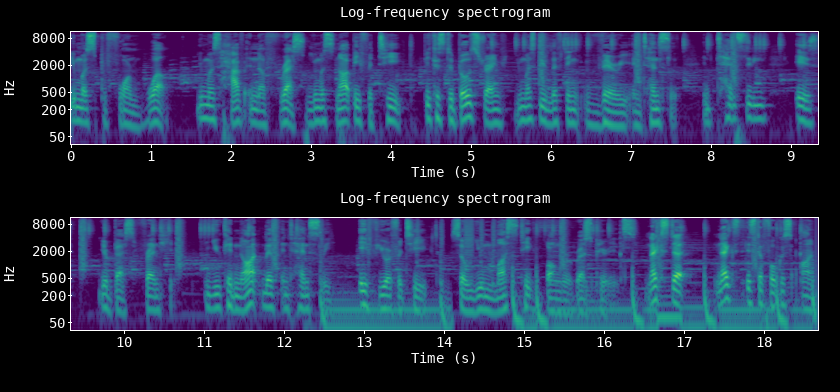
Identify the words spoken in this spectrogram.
you must perform well. You must have enough rest. You must not be fatigued. Because to build strength, you must be lifting very intensely. Intensity is your best friend here. You cannot lift intensely if you're fatigued, so you must take longer rest periods. Next step Next is to focus on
